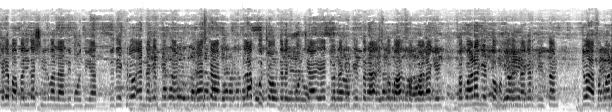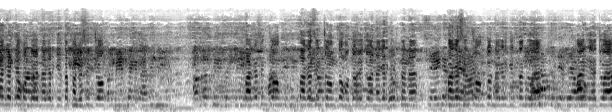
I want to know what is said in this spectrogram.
ਜਿਹੜੇ ਬਾਬਾ ਜੀ ਦਾ ਆਸ਼ੀਰਵਾਦ ਲੈਣ ਲਈ ਪਹੁੰਚਦੀਆਂ। ਤੁਸੀਂ ਦੇਖ ਰਹੇ ਹੋ ਇਹ ਨਗਰ ਕੀਰਤਨ ਇਸ ਟਾਈਮ ਬਲਾਕੂ ਚੌਕ ਦੇ ਵਿੱਚ ਪਹੁੰਚਿਆ। ਇਹ ਜੋ ਨਗਰ ਕੀਰਤਨ ਹੈ ਇਸ ਤੋਂ ਬਾਅਦ ਫਗਵਾੜਾ ਗੇਟ ਫਗਵਾੜਾ ਗੇਟ ਤੋਂ ਹੁੰਦੇ ਹੋਏ ਨਗਰ ਕੀਰਤਨ, ਜੋ ਹੈ, ਫਗਵਾੜਾ ਗੇਟ ਤੋਂ ਹੁੰਦੇ ਹੋਏ ਨਗਰ ਕੀਰਤਨ, ਭਗਤ ਸਿੰਘ ਚੌਂਕ। ਭਗਤ ਸਿੰਘ ਚੌਂਕ, ਭਗਤ ਸਿੰਘ ਚੌਂਕ ਤੋਂ ਹੁੰਦੇ ਹੋਏ ਜੋ ਹੈ ਨਗਰ ਕੀਰਤਨ ਹੈ। ਭਗਤ ਸਿੰਘ ਚੌਂਕ ਤੋਂ ਨਗਰ ਕੀਰਤਨ ਜੋ ਹੈ ਮਾਈ ਜੋ ਹੈ,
